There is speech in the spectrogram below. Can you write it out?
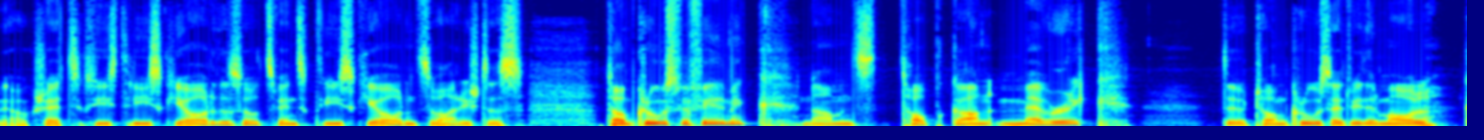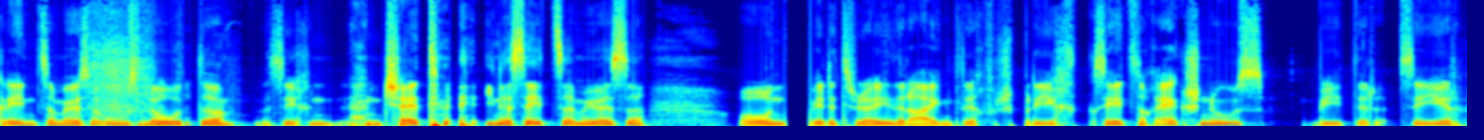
ja, geschätzungsweise 30 Jahren oder so, 20, 30 Jahren. Und zwar ist das Tom Cruise-Verfilmung namens Top Gun Maverick. Der Tom Cruise hat wieder mal Grenzen müssen ausloten, sich einen Chat reinsetzen müssen. Und wie der Trailer eigentlich verspricht, sieht es nach Action aus. Wieder sehr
